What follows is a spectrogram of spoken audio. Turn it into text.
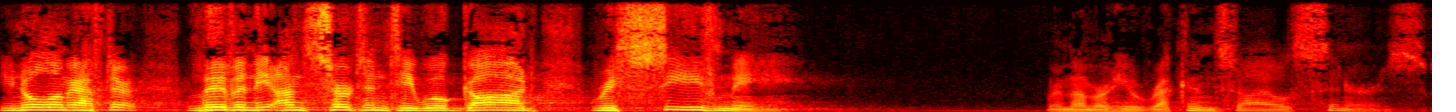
You no longer have to live in the uncertainty will God receive me? Remember, He reconciles sinners,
